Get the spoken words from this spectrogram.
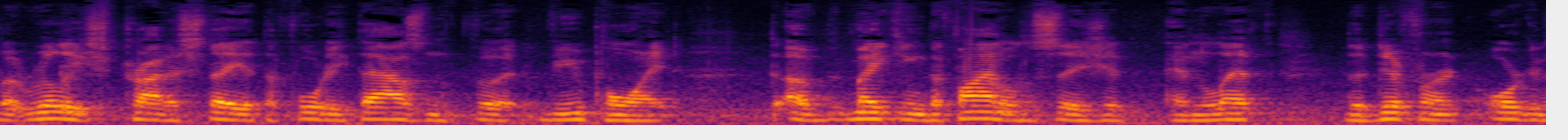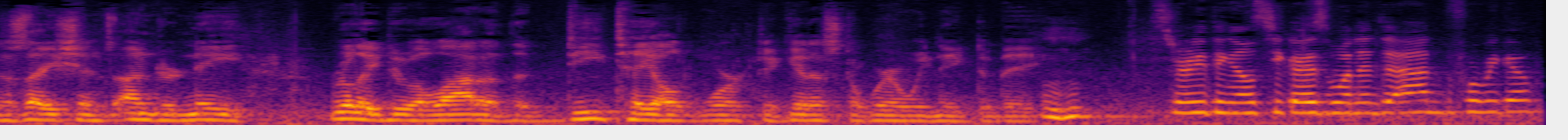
but really try to stay at the 40,000 foot viewpoint of making the final decision and let the different organizations underneath really do a lot of the detailed work to get us to where we need to be. Mm-hmm. Is there anything else you guys wanted to add before we go?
